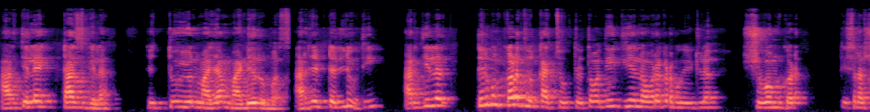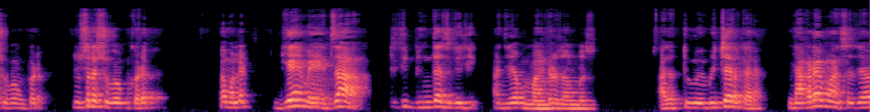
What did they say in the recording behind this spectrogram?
आरतीला एक टास गेला. की तू येऊन माझ्या मांडीवर बस. आरती टल्ली होती. आरतीला तरी पण कळत काय चुकते तेव्हा ती तिने नवऱ्याकडे बघितलं. शुभमकडे. तिसरा शुभमकडे. दुसरा शुभमकडे. तर म्हणलं गेम आहे जा. तिची बिंदाच गेली. आणि तिच्या मांडीवर जाऊन बस आता तुम्ही विचार करा. नागड्या माणसाच्या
